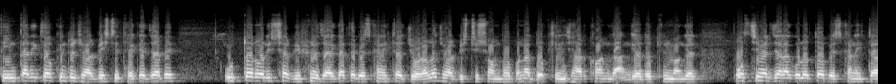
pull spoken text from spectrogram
তিন তারিখেও কিন্তু ঝড় বৃষ্টি থেকে যাবে। উত্তর ওড়িশার বিভিন্ন জায়গাতে বেশ খানিকটা জোরালো ঝড় বৃষ্টির সম্ভাবনা। দক্ষিণ ঝাড়খণ্ড, গাঙ্গেয়, দক্ষিণবঙ্গের পশ্চিমের জেলাগুলোতেও বেশ খানিকটা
